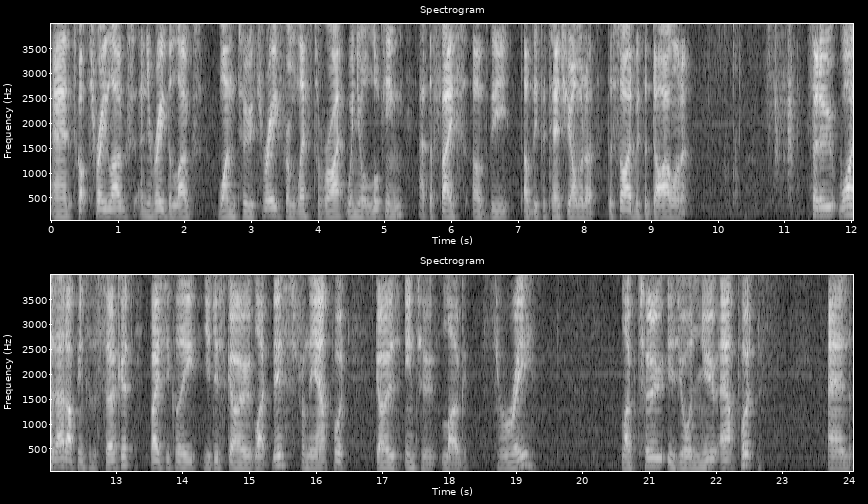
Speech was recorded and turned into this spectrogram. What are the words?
and it's got three lugs, and you read the lugs one, two, three from left to right when you're looking at the face of the of the potentiometer, the side with the dial on it. So to wire that up into the circuit, basically you just go like this from the output goes into lug 3. Lug 2 is your new output and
